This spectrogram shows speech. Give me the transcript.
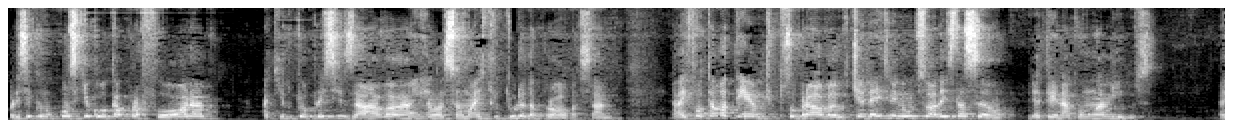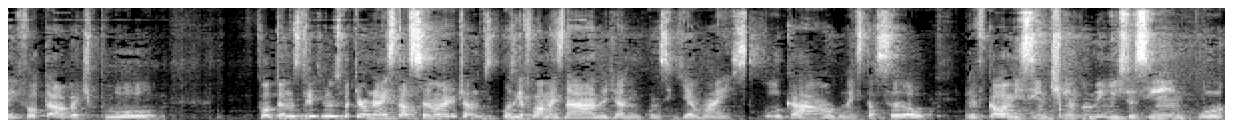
parecia que eu não conseguia colocar para fora aquilo que eu precisava em relação à estrutura da prova, sabe? Aí faltava tempo, tipo, sobrava, eu tinha 10 minutos lá da estação, ia treinar com amigos. Aí faltava, tipo, faltando uns três minutos para terminar a estação, eu já não conseguia falar mais nada, já não conseguia mais colocar algo na estação. Eu ficava me sentindo no início assim, pô,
